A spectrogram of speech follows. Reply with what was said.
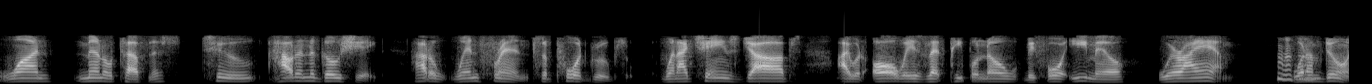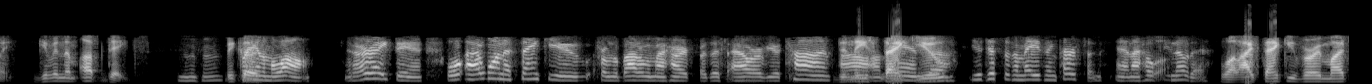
One, mental toughness. Two, how to negotiate, how to win friends, support groups. When I changed jobs, I would always let people know before email where I am, mm-hmm. what I'm doing, giving them updates. Mm-hmm. Because, Bringing them along. All right, then. Well, I want to thank you from the bottom of my heart for this hour of your time. Denise, um, thank and, you. Uh, you're just an amazing person, and I hope well, you know that. Well, I thank you very much.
